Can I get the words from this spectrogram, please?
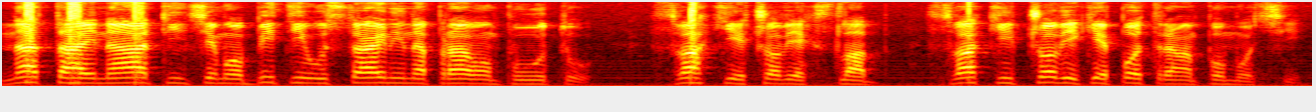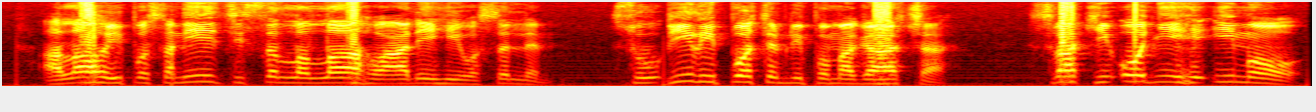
na taj način ćemo biti ustrajni na pravom putu. Svaki je čovjek slab, svaki čovjek je potreban pomoći. Allahu i poslanici sallallahu alaihi wasallam su bili potrebni pomagača. Svaki od njih je imao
